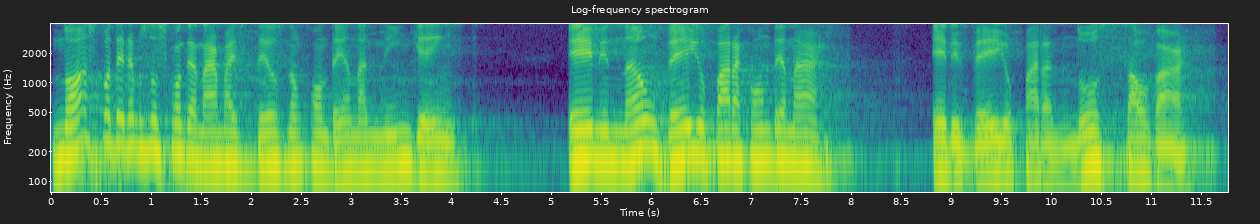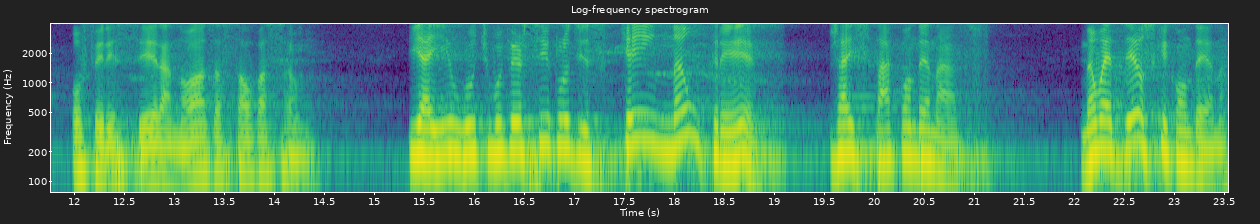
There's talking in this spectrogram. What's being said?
nós poderemos nos condenar, mas Deus não condena ninguém. Ele não veio para condenar, ele veio para nos salvar, oferecer a nós a salvação. E aí o último versículo diz: quem não crê já está condenado. Não é Deus que condena,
